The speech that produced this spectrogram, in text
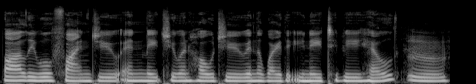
Bali will find you and meet you and hold you in the way that you need to be held. Mm.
